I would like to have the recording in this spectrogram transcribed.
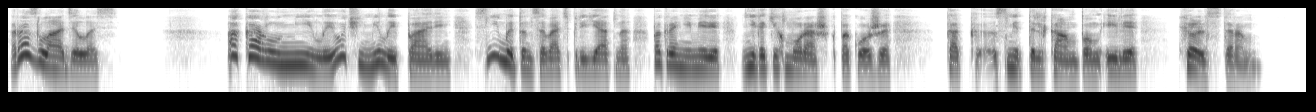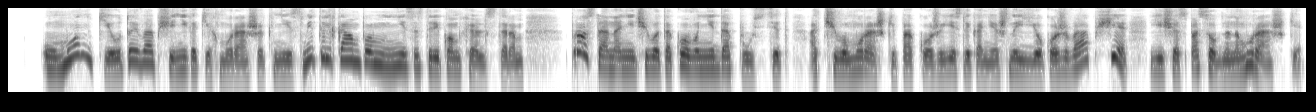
разладилась. А Карл милый, очень милый парень, с ним и танцевать приятно, по крайней мере, никаких мурашек по коже, как с Миттелькампом или Хёльстером. У Монки, у той вообще никаких мурашек ни с Миттелькампом, ни со стариком Хёльстером. Просто она ничего такого не допустит, от чего мурашки по коже, если, конечно, ее кожа вообще еще способна на мурашки.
